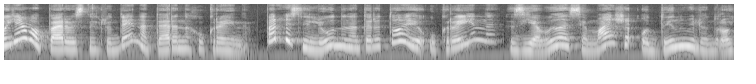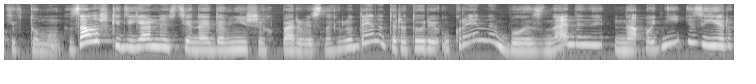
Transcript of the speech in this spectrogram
Поява первісних людей на теренах України. Первісні люди на території України з'явилися майже 1 мільйон років тому. Залишки діяльності найдавніших первісних людей на території України були знайдені на одній із гір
